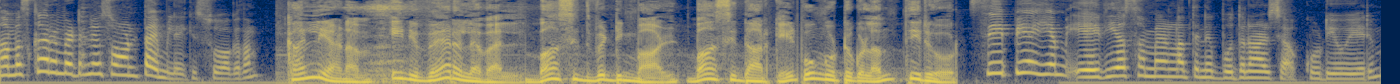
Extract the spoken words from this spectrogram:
നമസ്കാരം വെട്ടന്യൂസ് ഓൺ ടൈമിലേക്ക് സ്വാഗതം. കല്യാണം ഇനി വേറെ level. Basid wedding mall Basid arcade Poongottukulam Tirur. C P I M area സമ്മേളനത്തിന് ബുധനാഴ്ച കൊടിയുയരും.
